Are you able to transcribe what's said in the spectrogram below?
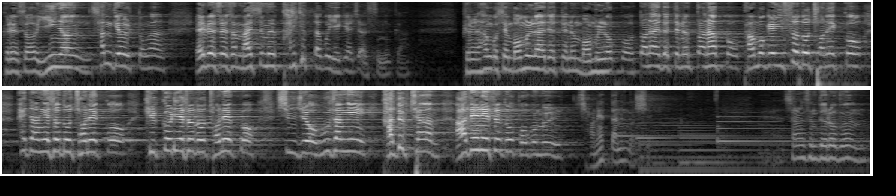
그래서 2년 3개월 동안 에베소에서 말씀을 가르쳤다고 얘기하지 않습니까? 그는 한 곳에 머물러야 될 때는 머물렀고 떠나야 될 때는 떠났고 감옥에 있어도 전했고 회당에서도 전했고 길거리에서도 전했고 심지어 우상이 가득 찬 아덴에서도 복음을 전했다는 것이에요. 예, 사랑하는 성도 여러분,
